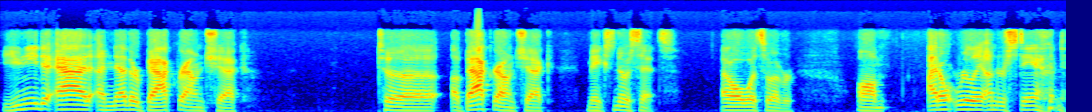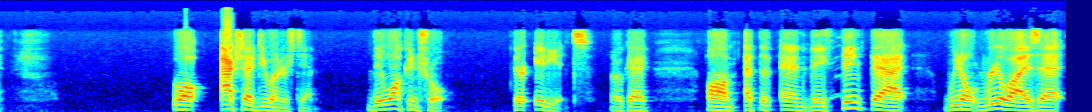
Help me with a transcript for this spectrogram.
you need to add another background check to a background check makes no sense at all whatsoever. Um, I don't really understand. well, actually, I do understand. They want control. They're idiots. Okay. Um, at the and they think that we don't realize that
